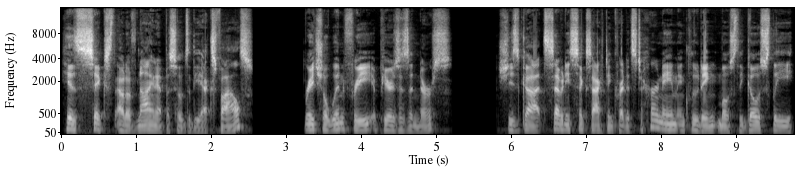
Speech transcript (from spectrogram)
his sixth out of nine episodes of The X Files. Rachel Winfree appears as a nurse. She's got 76 acting credits to her name, including Mostly Ghostly,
